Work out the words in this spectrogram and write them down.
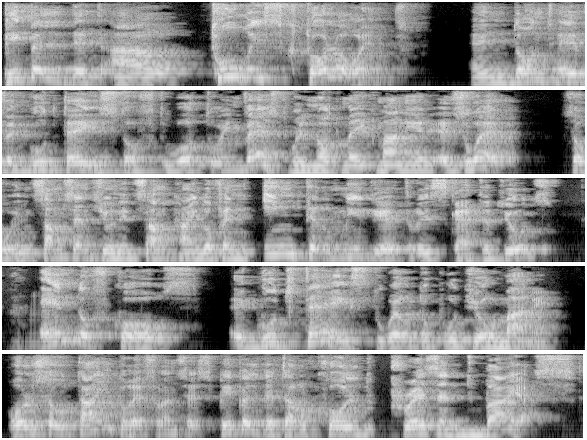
People that are too risk tolerant and don't have a good taste of what to invest will not make money as well. So in some sense, you need some kind of an intermediate risk attitudes. Mm-hmm. And of course, a good taste where to put your money. Also time preferences. People that are called present bias.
